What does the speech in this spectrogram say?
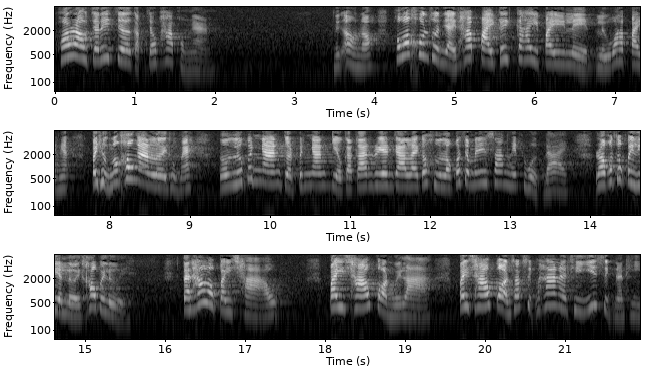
เพราะเราจะได้เจอกับเจ้าภาพของงานนึกออกเนาะ เพราะว่าคนส่วนใหญ่ถ้าไปใใกล้ ๆ ไป late หรือว่าไปเนี้ย ไปถึงต้องเข้างานเลยถูกไหม หรือเป็นงานเกิดเป็นงานเกี่ยวกับการเรียนการอะไรก็คือ เราก็จะไม่ได้สร้าง network ได้ เราก็ต้องไปเรียนเลยเข้าไปเลย แต่ถ้าเราไปเช้า ไปเช้าก่อนเวลา ไปเช้าก่อนสัก 15 นาที 20 นาที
